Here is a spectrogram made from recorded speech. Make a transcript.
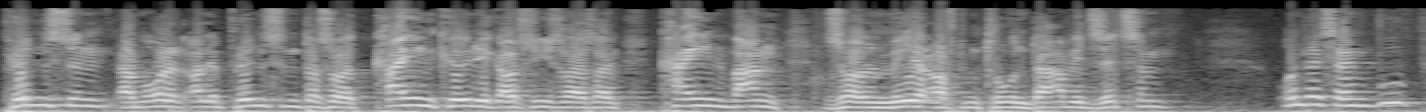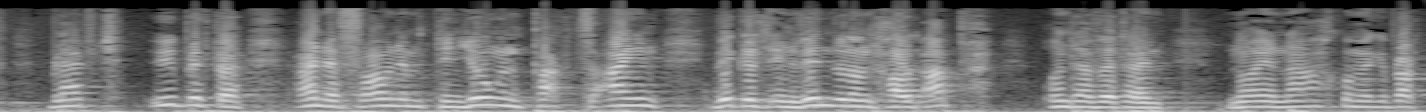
Prinzen, ermordet alle Prinzen. Das soll kein König aus Israel sein. Kein Mann soll mehr auf dem Thron David sitzen. Und da ist ein Bub, bleibt übrig. Eine Frau nimmt den Jungen, packt ein, wickelt in Windel und haut ab. Und da wird ein neuer Nachkomme gebracht.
